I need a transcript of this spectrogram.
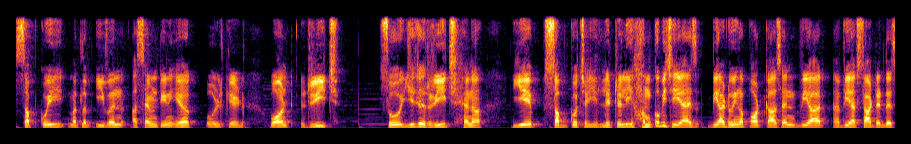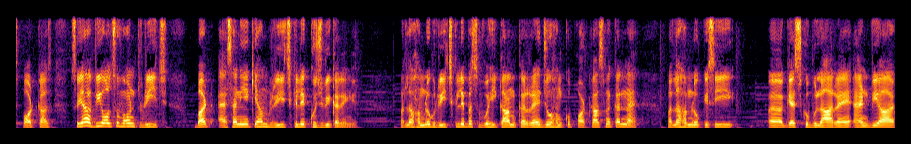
सब कोई मतलब even a seventeen year old kid want reach so ये जो रीच है ना ये सबको चाहिए लिटरली हमको भी चाहिए. As we are doing a podcast and we are we have started this podcast so yeah we also want reach but ऐसा नहीं है कि हम रीच के लिए कुछ भी करेंगे. मतलब हम लोग रीच के लिए बस वही काम कर रहे हैं जो हमको पॉडकास्ट में करना है. मतलब हम लोग किसी गेस्ट uh, को बुला रहे हैं and we are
